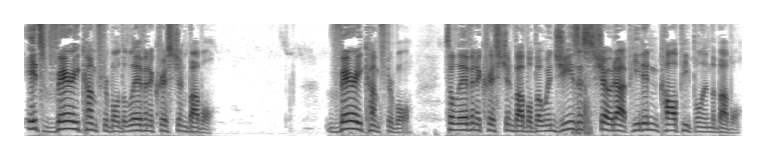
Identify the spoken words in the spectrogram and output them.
It's very comfortable to live in a Christian bubble. Very comfortable to live in a Christian bubble. But when Jesus showed up, he didn't call people in the bubble.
